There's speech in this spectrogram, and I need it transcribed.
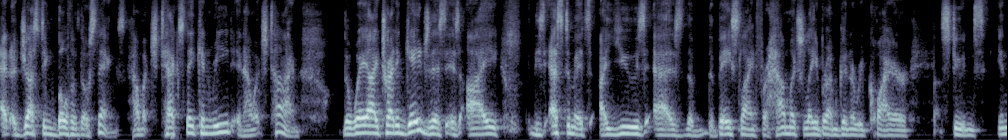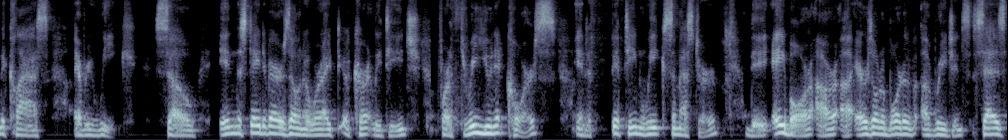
at adjusting both of those things how much text they can read and how much time. The way I try to gauge this is I these estimates I use as the, the baseline for how much labor I'm going to require students in the class every week. So, in the state of Arizona, where I currently teach for a three unit course in a 15 week semester, the ABOR, our uh, Arizona Board of, of Regents, says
